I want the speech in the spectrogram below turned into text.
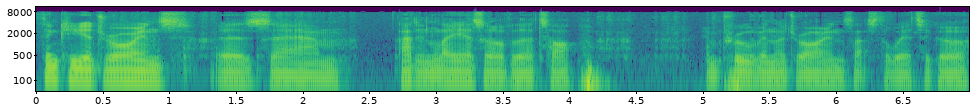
think of your drawings as um, adding layers over the top improving the drawings that's the way to go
